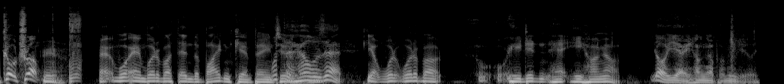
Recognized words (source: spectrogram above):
Go Trump. Yeah. Uh, and what about then the Biden campaign What too? the hell is that? Yeah. What What about he didn't? Ha- he hung up. Oh yeah, he hung up immediately.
